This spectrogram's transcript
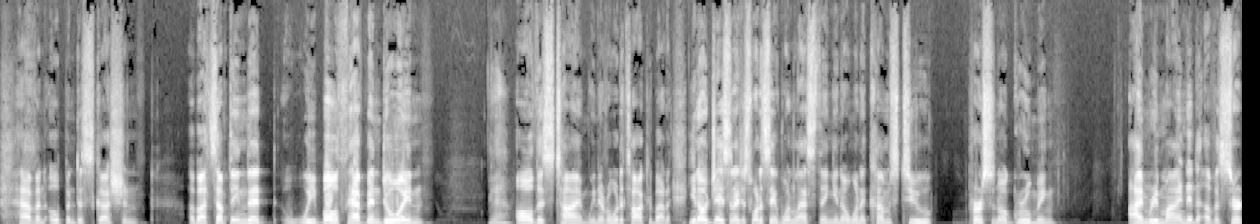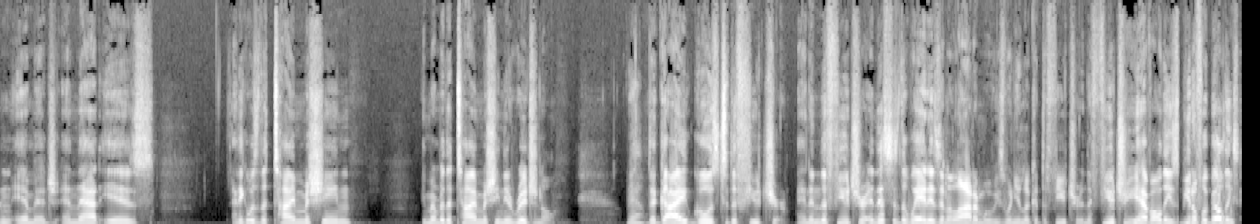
have an open discussion about something that we both have been doing yeah. all this time. We never would have talked about it. You know, Jason, I just want to say one last thing. You know, when it comes to personal grooming, I'm reminded of a certain image, and that is, I think it was the time machine. You remember the time machine, the original? Yeah. The guy goes to the future, and in the future, and this is the way it is in a lot of movies when you look at the future. In the future, you have all these beautiful buildings,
